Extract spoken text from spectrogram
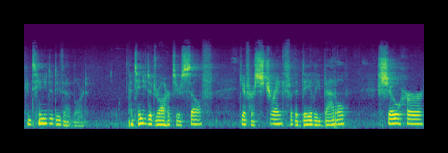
Continue to do that, Lord. Continue to draw her to yourself. Give her strength for the daily battle. Show her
